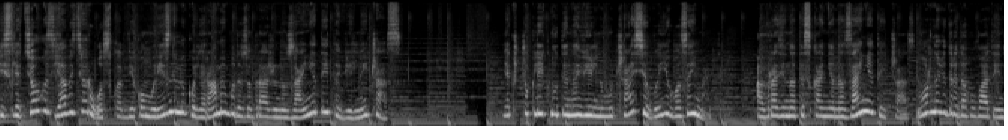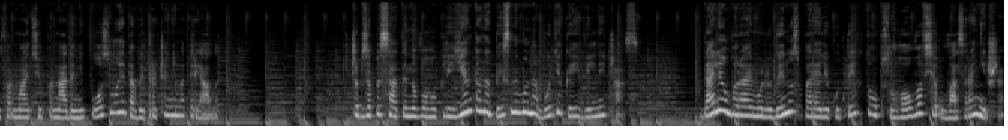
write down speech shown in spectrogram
Після цього з'явиться розклад, в якому різними кольорами буде зображено зайнятий та вільний час. Якщо клікнути на вільному часі, ви його займете. А в разі натискання на зайнятий час можна відредагувати інформацію про надані послуги та витрачені матеріали. Щоб записати нового клієнта, натиснемо на будь-який вільний час. Далі обираємо людину з переліку тих, хто обслуговувався у вас раніше.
